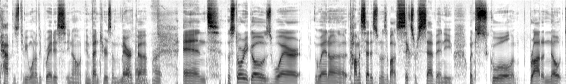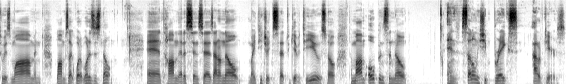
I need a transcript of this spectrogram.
happens to be one of the greatest, you know, inventors of America. Right. And the story goes where when uh, Thomas Edison was about six or seven, he went to school, and brought a note to his mom, and mom's like, "What? What is this note?" And Tom Edison says, "I don't know. My teacher said to give it to you." So the mom opens the note, and suddenly she breaks out of tears.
